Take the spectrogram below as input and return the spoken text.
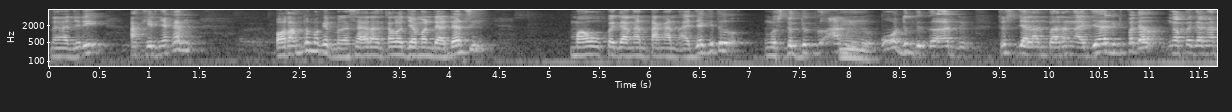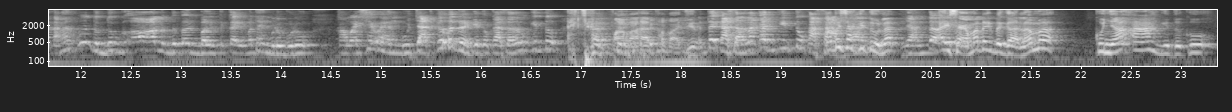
Nah jadi akhirnya kan orang tuh makin penasaran kalau zaman dadan sih mau pegangan tangan aja gitu ngus deg-degan Hmm. gitu oh deg-degan terus jalan bareng aja gitu padahal nggak pegangan tangan tuh deg-degan deg-degan balik ke kaimat yang buru-buru ke WC weh, yang bucat ke gitu kasar gitu Ecan parah eta bajir. Ente kasarnya kan gitu kasar. Tapi sakit lah. Nyantai. Eh saya mah deg-degan mah kunyaah gitu ku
